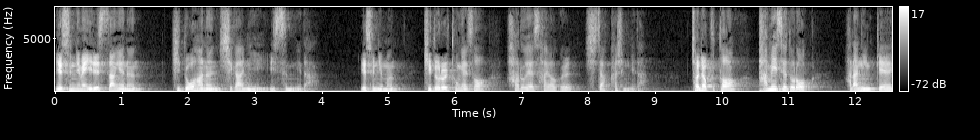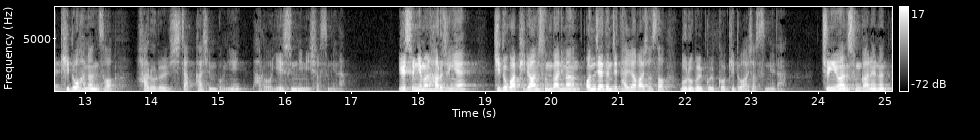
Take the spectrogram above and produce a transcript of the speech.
예수님의 일상에는 기도하는 시간이 있습니다. 예수님은 기도를 통해서 하루의 사역을 시작하십니다. 저녁부터 밤이 새도록 하나님께 기도하면서 하루를 시작하신 분이 바로 예수님이셨습니다. 예수님은 하루 중에 기도가 필요한 순간이면 언제든지 달려가셔서 무릎을 꿇고 기도하셨습니다. 중요한 순간에는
